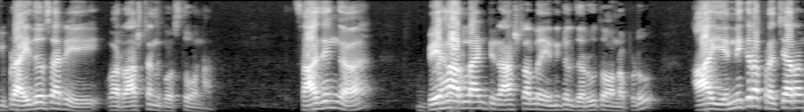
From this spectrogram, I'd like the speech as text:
ఇప్పుడు ఐదోసారి వారు రాష్ట్రానికి వస్తూ ఉన్నారు. సహజంగా బీహార్ లాంటి రాష్ట్రాల్లో ఎన్నికలు జరుగుతూ ఉన్నప్పుడు ఆ ఎన్నికల ప్రచారం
